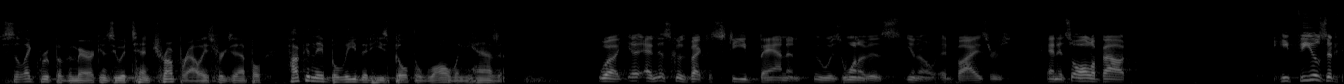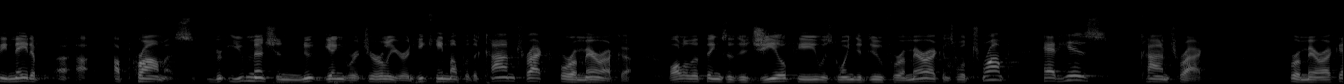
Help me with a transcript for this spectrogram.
select group of Americans who attend Trump rallies, for example, how can they believe that he's built a wall when he hasn't? Well, and this goes back to Steve Bannon, who was one of his, you know, advisors, and it's all about. He feels that if he made a, a, a promise, you mentioned Newt Gingrich earlier, and he came up with a contract for America. all of the things that the GOP was going to do for Americans. Well, Trump had his contract for America,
